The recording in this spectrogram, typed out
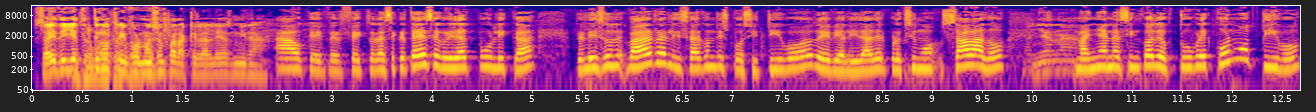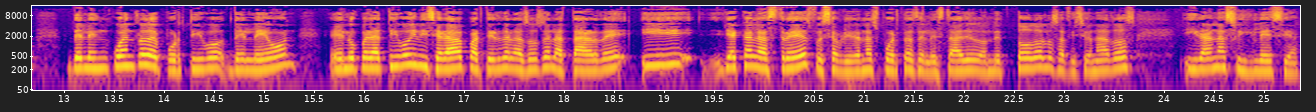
Saide, ya te tengo otra información para que la leas, mira. Ah, ok, perfecto. La Secretaría de Seguridad Pública realiza un- va a realizar un dispositivo de vialidad el próximo sábado, Mañana. mañana 5 de octubre, con motivo del encuentro deportivo de León. El operativo iniciará a partir de las 2 de la tarde y ya que a las 3 pues se abrirán las puertas del estadio donde todos los aficionados irán a su iglesia.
